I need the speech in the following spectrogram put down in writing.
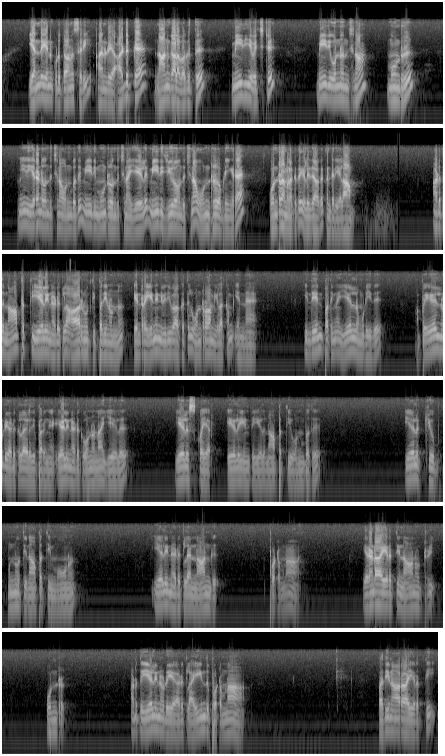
எந்த எண் கொடுத்தாலும் சரி அதனுடைய அடுக்கை நான்கால வகுத்து மீதியை வச்சுட்டு மீதி ஒன்று இருந்துச்சுன்னா மூன்று மீதி இரண்டு வந்துச்சுன்னா ஒன்பது மீதி மூன்று வந்துச்சுன்னா ஏழு மீதி ஜீரோ வந்துச்சுன்னா ஒன்று அப்படிங்கிற ஒன்றாம் இலக்கத்தை எளிதாக கண்டறியலாம். அடுத்து நாற்பத்தி ஏழின் அடுக்கில் ஆறுநூற்றி பதினொன்று என்ற எண்ணின் விரிவாக்கத்தில் ஒன்றாம் இலக்கம் என்ன? இந்த எண் பார்த்திங்கன்னா ஏழில் முடியுது. அப்போ ஏழினுடைய அடுக்கெல்லாம் எழுதி பாருங்கள் ஏழின் அடுக்கு ஒன்றுனா ஏழு ஏழு ஸ்கொயர் ஏழு இன்ட்டு ஏழு நாற்பத்தி ஒன்பது ஏழு க்யூப் முந்நூற்றி நாற்பத்தி மூணு ஏழின் அடுக்கில் நான்கு போட்டோம்னா இரண்டாயிரத்தி நானூற்றி ஒன்று. அடுத்து ஏழினுடைய அடுக்கில் ஐந்து போட்டோம்னா பதினாறாயிரத்தி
